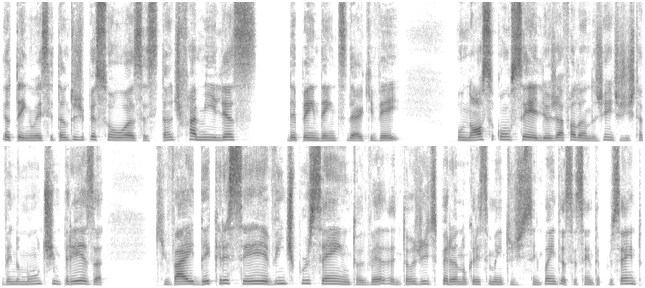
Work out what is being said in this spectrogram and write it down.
Eu tenho esse tanto de pessoas, esse tanto de famílias dependentes da Arquivei. O nosso conselho já falando, gente, a gente está vendo um monte de empresa que vai decrescer 20%. ao invés- Então, a gente esperando um crescimento de 50%, 60%,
